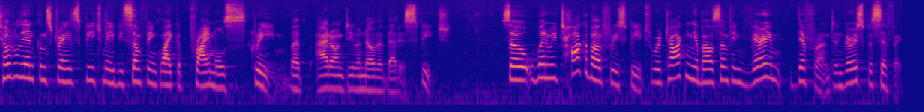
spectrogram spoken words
Totally unconstrained speech may be something like a primal scream, but I don't even know that that is speech. So when we talk about free speech, we're talking about something very different and very specific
